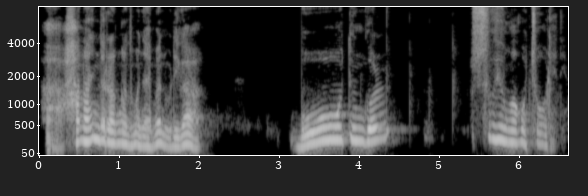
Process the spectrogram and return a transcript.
아, 하나님 나라는 건 뭐냐면 우리가 모든 걸 수용하고 초월해야 돼요.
